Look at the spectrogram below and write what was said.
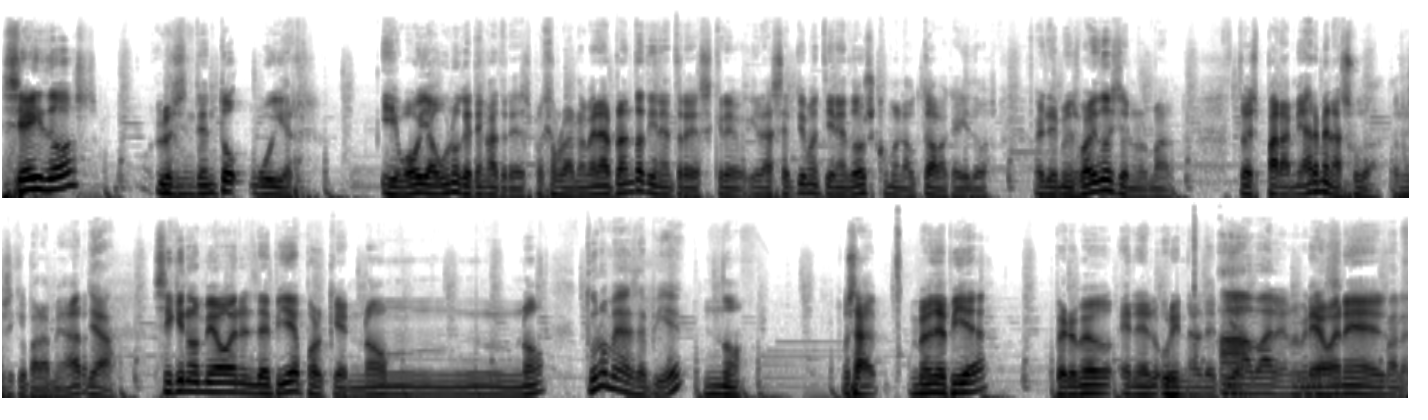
Si hay dos, los intento huir. Y voy a uno que tenga tres. Por ejemplo, la novena planta tiene tres, creo. Y la séptima tiene dos, como en la octava, que hay dos. El de menos válidos y el normal. Entonces, para mear me la suda. Eso sí que para mear. Ya. Sí que no meo en el de pie porque no. No. ¿Tú no me das de pie? No. O sea, meo de pie, pero meo en el urinal de pie. Ah, vale, no me Meo en el. vale.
